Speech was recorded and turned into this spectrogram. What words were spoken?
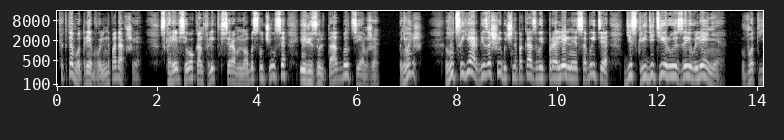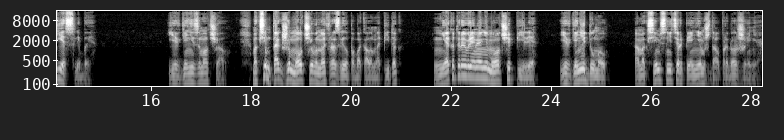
Как того требовали нападавшие. Скорее всего, конфликт все равно бы случился, и результат был тем же. Понимаешь? Луцияр безошибочно показывает параллельные события, дискредитируя заявление. Вот если бы... Евгений замолчал. Максим также молча вновь разлил по бокалам напиток. Некоторое время они молча пили. Евгений думал, а Максим с нетерпением ждал продолжения.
